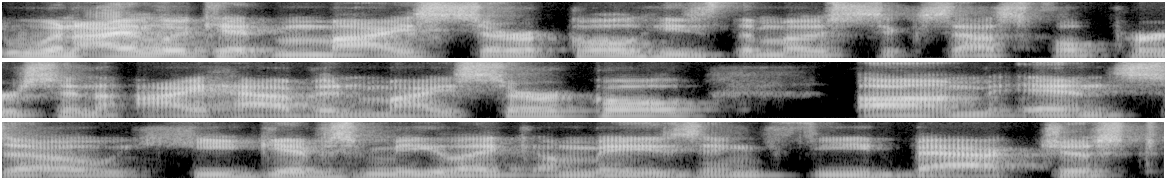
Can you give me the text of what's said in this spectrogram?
when I look at my circle, he's the most successful person I have in my circle. Um, and so he gives me like amazing feedback just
